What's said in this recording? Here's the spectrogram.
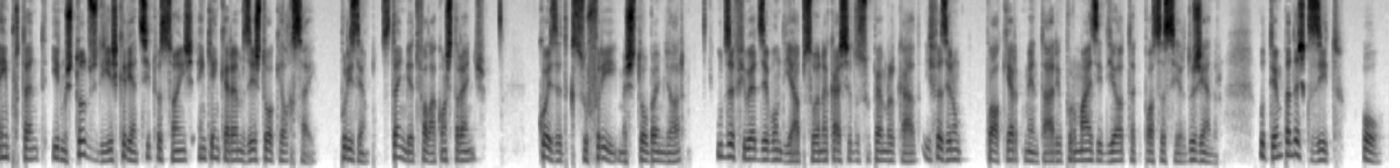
é importante irmos todos os dias criando situações em que encaramos este ou aquele receio. Por exemplo, se tenho medo de falar com estranhos, coisa de que sofri, mas estou bem melhor, o desafio é dizer bom dia à pessoa na caixa do supermercado e fazer um qualquer comentário, por mais idiota que possa ser, do género: O tempo anda esquisito, ou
